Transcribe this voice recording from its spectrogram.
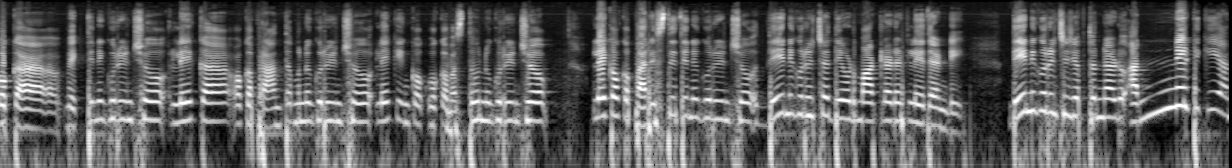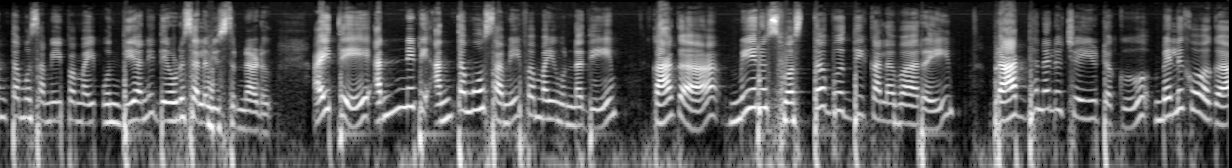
ఒక వ్యక్తిని గురించో లేక ఒక ప్రాంతమును గురించో లేక ఇంకొక ఒక వస్తువుని గురించో లేక ఒక పరిస్థితిని గురించో దేని గురించో దేవుడు మాట్లాడట్లేదండి. దేని గురించి చెప్తున్నాడు? అన్నిటికీ అంతము సమీపమై ఉంది అని దేవుడు సెలవిస్తున్నాడు. అయితే అన్నిటి అంతము సమీపమై ఉన్నది కాగా మీరు స్వస్థ బుద్ధి కలవారై ప్రార్థనలు చేయుటకు మెలకువగా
